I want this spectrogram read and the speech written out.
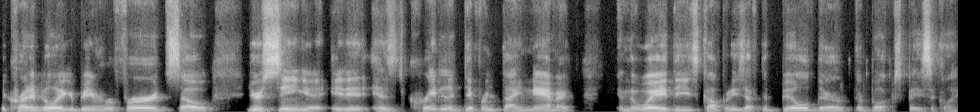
the credibility of being referred. So you're seeing it. It has created a different dynamic in the way these companies have to build their their books, basically.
